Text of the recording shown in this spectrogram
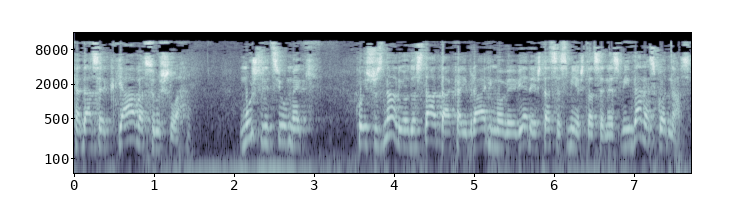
Kada se kjava srušila, mušrici u Meki, koji su znali od ostataka Ibrahimove vjere šta se smije, šta se ne smije, danas kod nas.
